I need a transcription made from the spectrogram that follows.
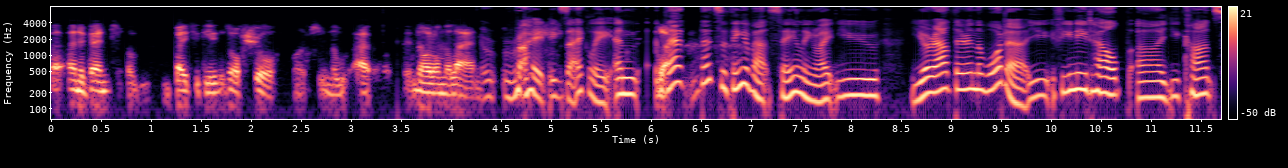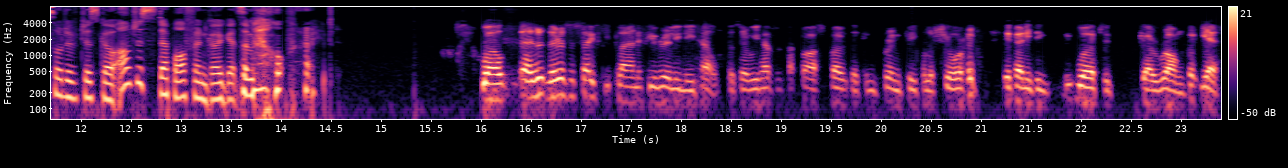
uh, an event basically that's offshore, the, uh, not on the land. Right, exactly. And yeah. that that's the thing about sailing, right? You you're out there in the water. You, if you need help, uh, you can't sort of just go, I'll just step off and go get some help, right? Well, there is a safety plan if you really need help. So we have a fast boat that can bring people ashore if, if anything were to go wrong. But yes,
